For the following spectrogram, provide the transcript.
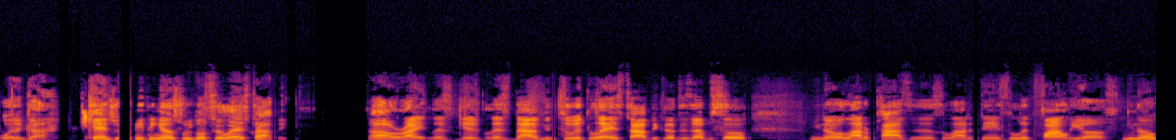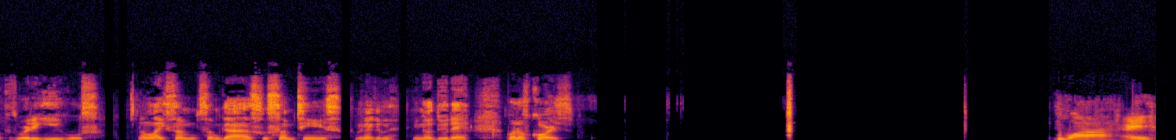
What a guy. Kendrick, anything else we go to the last topic? All right, let's get let's dive into it. The last topic of this episode. You know, a lot of positives, a lot of things to look finally off. You know, because we're the Eagles. Unlike some some guys with some teams, we're not gonna you know do that. But of course, Why?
